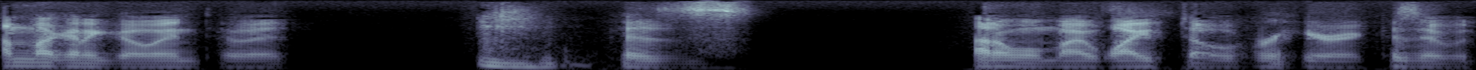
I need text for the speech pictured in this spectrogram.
I'm not gonna go into it because I don't want my wife to overhear it because it would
